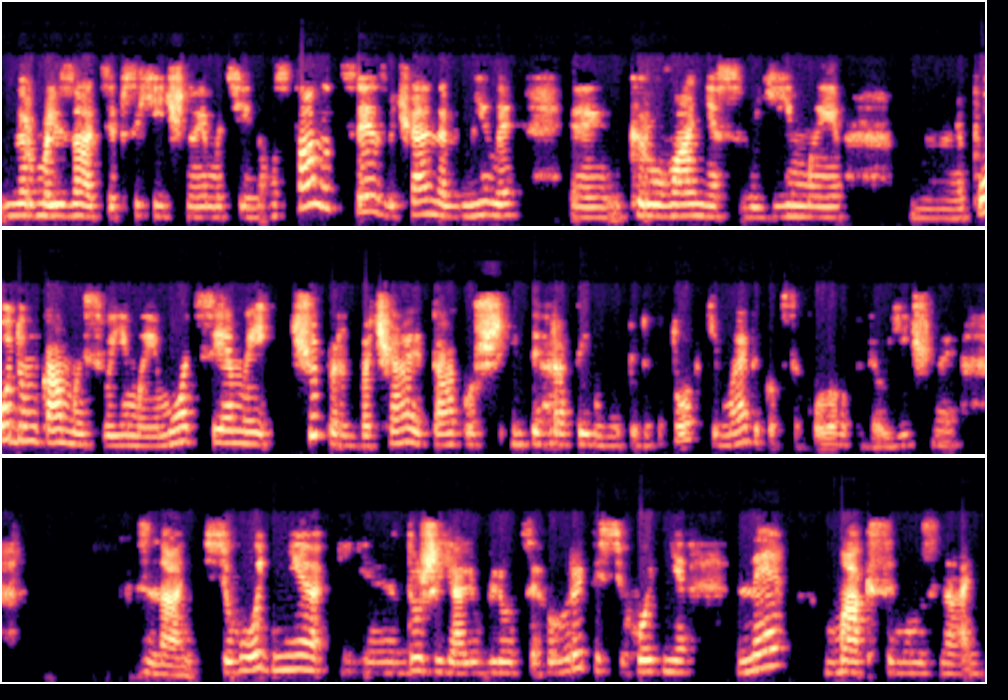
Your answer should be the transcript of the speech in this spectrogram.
нормалізації психічного і емоційного стану це, звичайно, вміле е, керування своїми подумками, своїми емоціями, що передбачає також інтегративної підготовки медико-психолого-педагогічної знань. Сьогодні, е, дуже я люблю це говорити, сьогодні не максимум знань,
